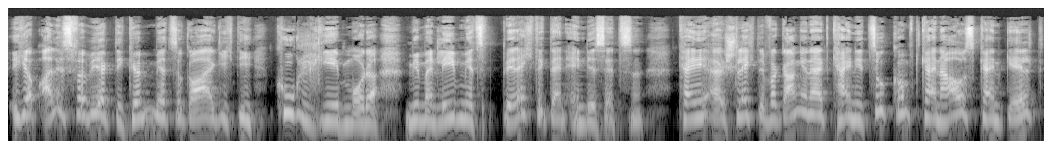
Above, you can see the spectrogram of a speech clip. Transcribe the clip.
Ich habe alles verwirkt. Die könnten mir jetzt sogar eigentlich die Kugel geben oder mir mein Leben jetzt berechtigt ein Ende setzen. Keine äh, schlechte Vergangenheit, keine Zukunft, kein Haus, kein Geld,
